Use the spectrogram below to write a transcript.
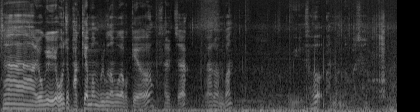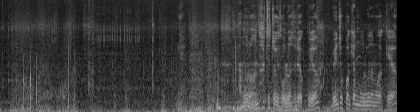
자 여기 오른쪽 바퀴 한번 물고 넘어가 볼게요. 살짝 따로 한번 여기서 한번 넘어가죠. 아무런 하체 쪽에서 올라온 소리였고요. 왼쪽 바퀴 한번 물고 넘어갈게요.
